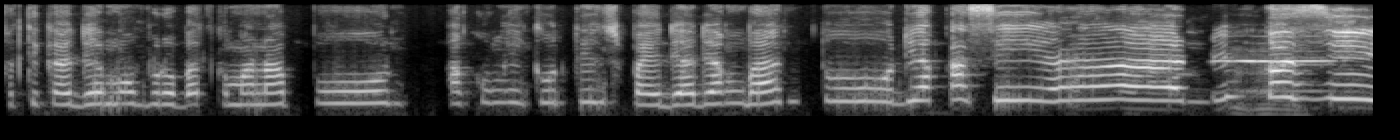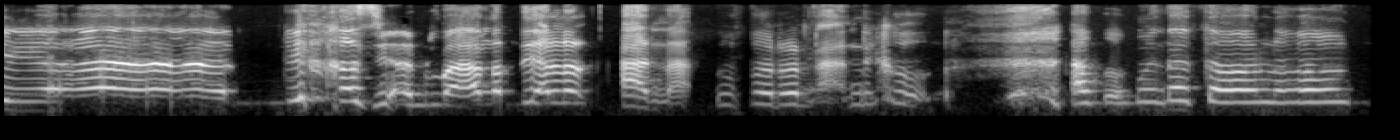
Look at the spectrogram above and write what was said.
ketika dia mau berobat ke mana pun, aku ngikutin supaya dia ada yang bantu. Dia kasihan, dia Hmm. kasihan, dia kasihan banget dia anak turunanku. Aku minta tolong.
